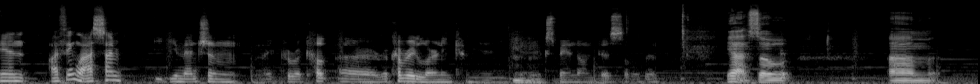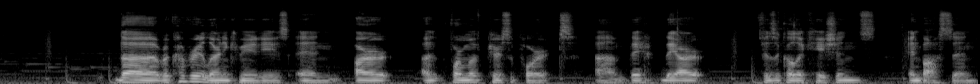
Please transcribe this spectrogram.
And I think last time you mentioned like a reco- uh, recovery learning community. Can you Mhm. expand on this a little bit? Yeah, so um, the recovery learning communities in are a form of peer support. Um, they they are physical locations in Boston.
